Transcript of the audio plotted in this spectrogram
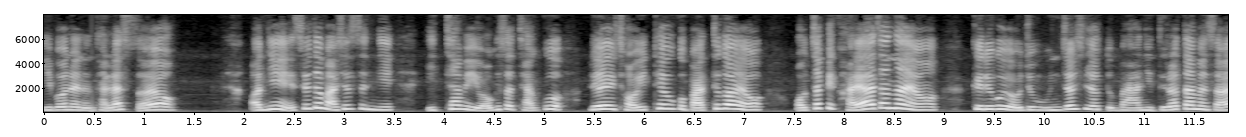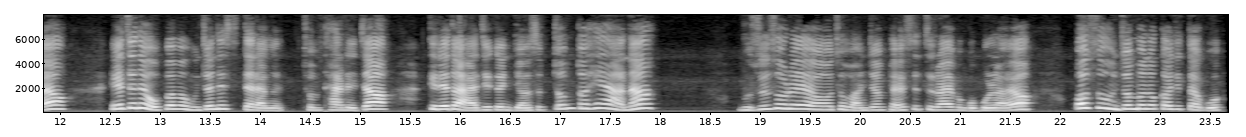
이번에는 달랐어요. 언니 술도 마셨으니 이참에 여기서 자고 내일 저희 태우고 마트 가요. 어차피 가야 하잖아요. 그리고 요즘 운전 실력도 많이 늘었다면서요? 예전에 오빠만 운전했을 때랑은 좀 다르죠? 그래도 아직은 연습 좀 더 해야 하나? 무슨 소리예요? 저 완전 베스트 드라이버인 거 몰라요? 버스 운전면허까지 따고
